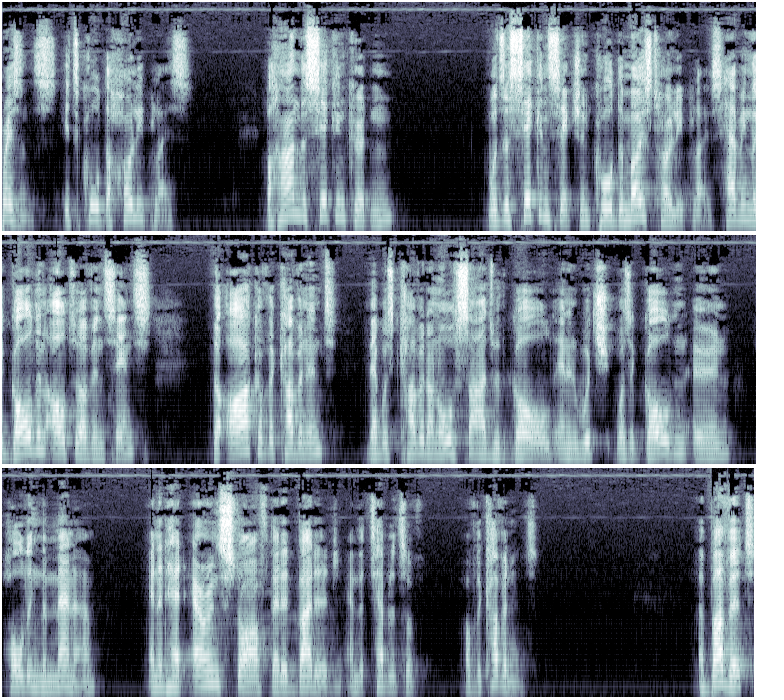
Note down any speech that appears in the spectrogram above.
presence. It's called the holy place. Behind the second curtain was a second section called the most holy place, having the golden altar of incense, the ark of the covenant that was covered on all sides with gold, and in which was a golden urn holding the manna, and it had Aaron's staff that had budded, and the tablets of, of the covenant. Above it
